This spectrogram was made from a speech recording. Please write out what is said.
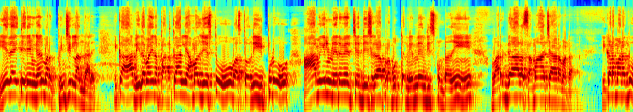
ఏదైతేనేమి కానీ మనకు పింఛన్లు అందాలి. ఇక విధమైన పథకాల్ని అమలు చేస్తూ వస్తోంది. ఇప్పుడు హామీలు నెరవేర్చే దిశగా ప్రభుత్వం నిర్ణయం తీసుకుంటుంది వర్గాల సమాచారం అట. ఇక్కడ మనకు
